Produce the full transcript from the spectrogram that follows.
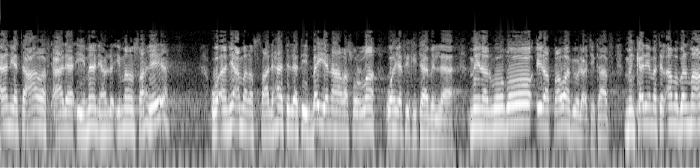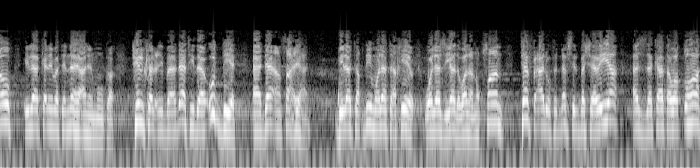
أن يتعرف على إيمانه. الإيمان صحيح؟ وأن يعمل الصالحات التي بينها رسول الله وهي في كتاب الله. من الوضوء إلى الطواف والاعتكاف. من كلمة الأمر بالمعروف إلى كلمة النهي عن المنكر. تلك العبادات إذا أديت أداء صحيحا. بلا تقديم ولا تأخير ولا زيادة ولا نقصان تفعل في النفس البشرية الزكاة والطهرة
